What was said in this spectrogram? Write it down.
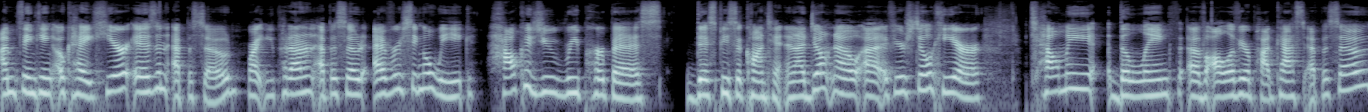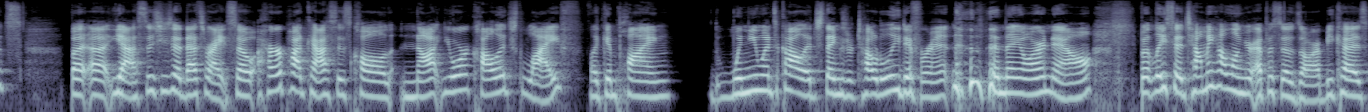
I'm thinking, okay, here is an episode, right? You put out an episode every single week. How could you repurpose this piece of content? And I don't know uh, if you're still here tell me the length of all of your podcast episodes. But uh, yeah, so she said that's right. So her podcast is called Not Your College Life, like implying when you went to college, things are totally different than they are now. But Lesa, tell me how long your episodes are because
